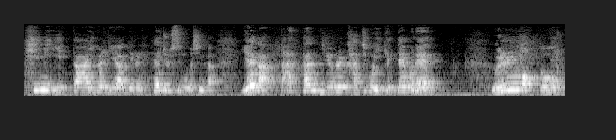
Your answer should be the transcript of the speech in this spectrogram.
힘이 있다 이걸 이야기를 해줄 수 있는 것입니다. 얘가 따뜻한 기운을 가지고 있기 때문에 을목도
